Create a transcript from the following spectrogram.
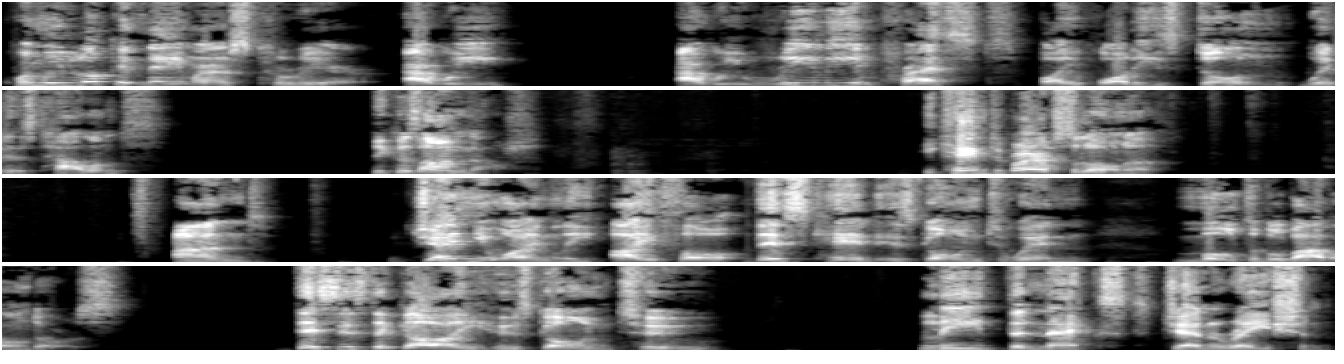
when we look at Neymar's career, are we are we really impressed by what he's done with his talent? Because I'm not. He came to Barcelona and genuinely, I thought this kid is going to win multiple Ballon d'Ors. This is the guy who's going to lead the next generation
